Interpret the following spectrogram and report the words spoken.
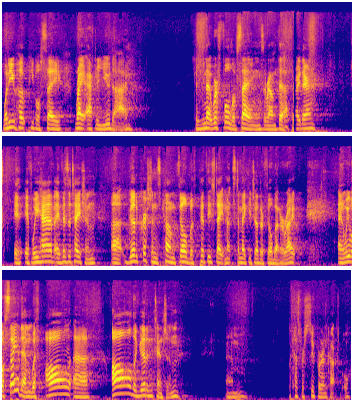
What do you hope people say right after you die? Because you know we're full of sayings around death, right, Darren? If, if we have a visitation, uh, good Christians come filled with pithy statements to make each other feel better, right? And we will say them with all, uh, all the good intention um, because we're super uncomfortable.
